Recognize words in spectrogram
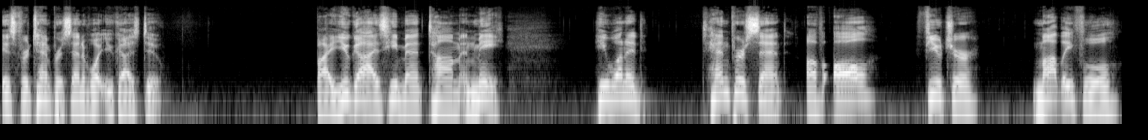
is for 10% of what you guys do. By you guys, he meant Tom and me. He wanted 10% of all future Motley Fool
